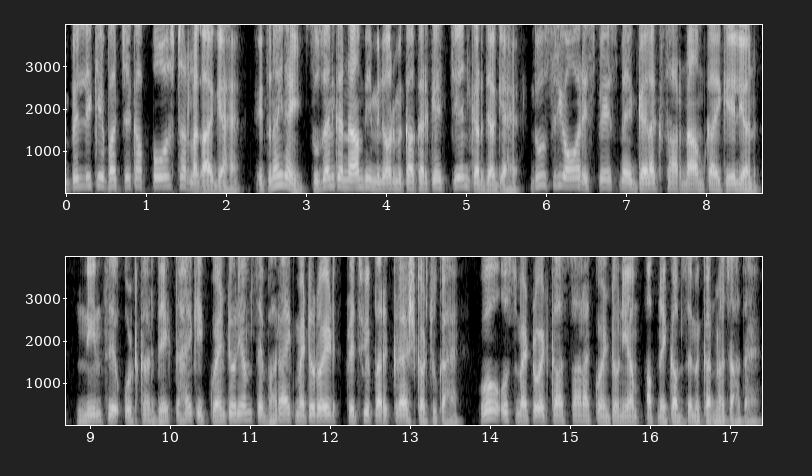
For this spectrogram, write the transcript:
बिल्ली के बच्चे का पोस्टर लगाया गया है। इतना ही नहीं, सुजैन का नाम भी मिनोरमिका करके चेंज कर दिया गया है। दूसरी ओर स्पेस में गैलेक्सार नाम का एक एलियन नींद से उठकर देखता है कि क्वेंटोनियम से भरा एक मेटोरॉइड पृथ्वी पर क्रैश कर चुका है। वो उस मेट्रोइड का सारा क्वेंटोनियम अपने कब्जे में करना चाहता है,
